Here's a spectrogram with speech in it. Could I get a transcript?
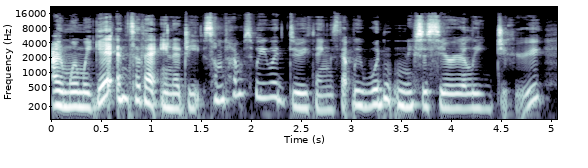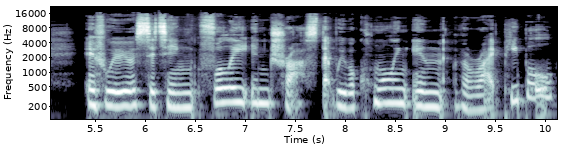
And when we get into that energy, sometimes we would do things that we wouldn't necessarily do if we were sitting fully in trust that we were calling in the right people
